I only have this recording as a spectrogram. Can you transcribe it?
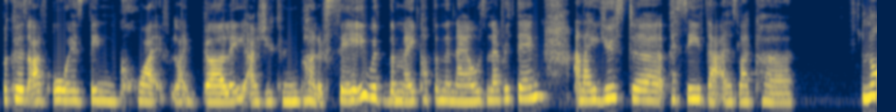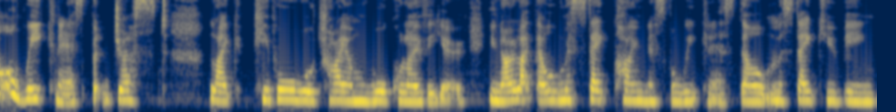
because I've always been quite like girly, as you can kind of see with the makeup and the nails and everything. And I used to perceive that as like a not a weakness, but just like people will try and walk all over you. You know, like they'll mistake kindness for weakness. They'll mistake you being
